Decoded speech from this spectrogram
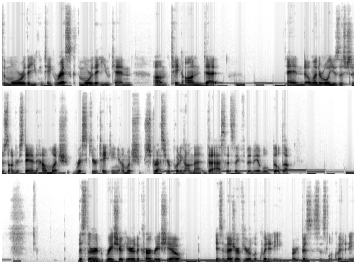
the more that you can take risk, the more that you can um, take on debt. And a lender will use this to just understand how much risk you're taking, how much stress you're putting on that the assets that you've been able to build up. This third ratio here, the current ratio, is a measure of your liquidity or your business's liquidity.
